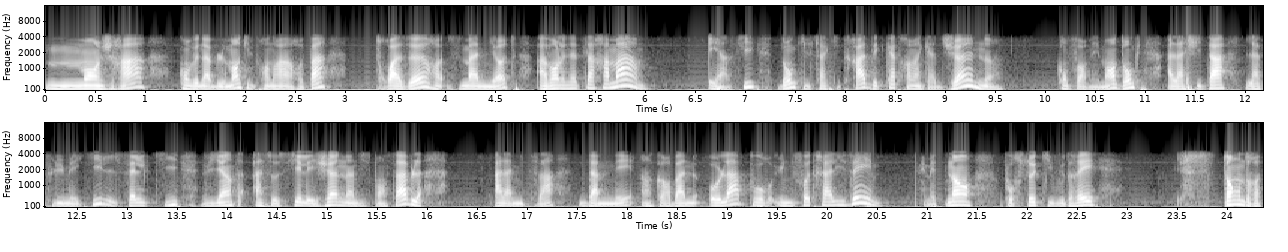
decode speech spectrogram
mangera convenablement, qu'il prendra un repas trois heures zmaniot avant le Netzachama. Et ainsi, donc, il s'acquittera des 84 jeûnes conformément donc à la chita la plus méquille, celle qui vient associer les jeûnes indispensables à la mitzvah d'amener un korban ola pour une faute réalisée. Et maintenant, pour ceux qui voudraient tendre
